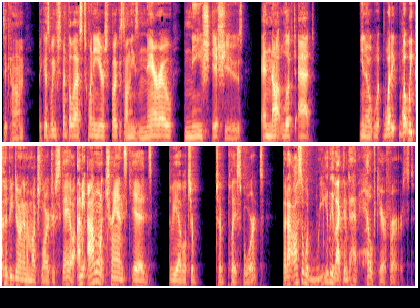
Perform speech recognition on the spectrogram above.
to come because we've spent the last 20 years focused on these narrow niche issues and not looked at you know what what, it, what we could be doing on a much larger scale. I mean, I want trans kids to be able to to play sports. but I also would really like them to have health care first.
